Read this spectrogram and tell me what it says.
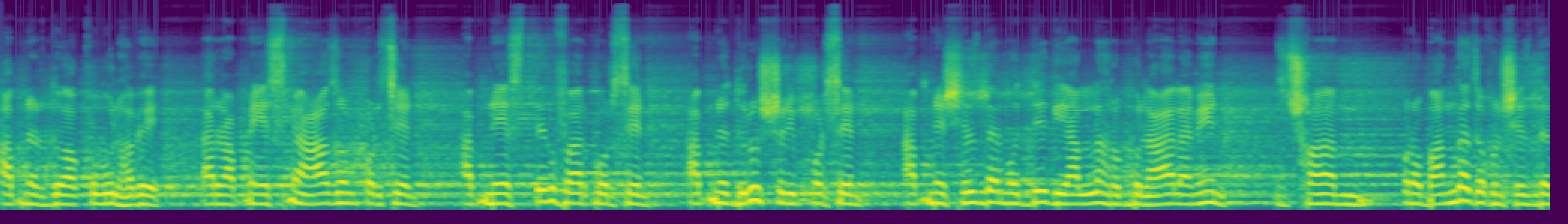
আপনার দোয়া কবুল হবে। কারণ আপনি ইসমে আজম পড়ছেন, আপনি ইস্তেগফার পড়ছেন, আপনি দুরুজ শরীফ পড়ছেন, আপনি সেজদার মধ্যে গিয়ে আল্লাহ রব্বুল আলমিন কোনো বান্দা যখন সেজদা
